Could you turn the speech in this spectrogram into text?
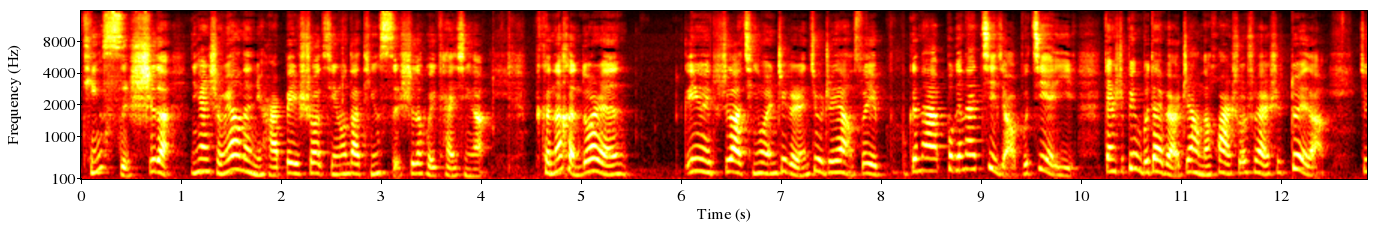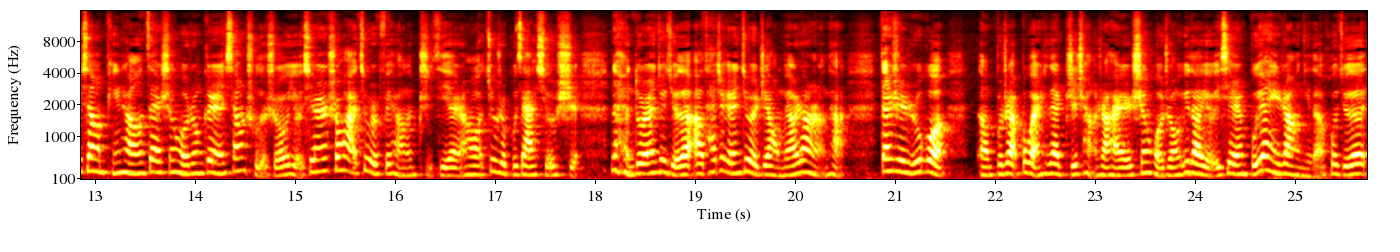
挺死尸的。你看什么样的女孩被说形容到挺死尸的会开心啊？可能很多人。因为知道晴雯这个人就这样，所以不跟他不跟他计较，不介意。但是并不代表这样的话说出来是对的。就像平常在生活中跟人相处的时候，有些人说话就是非常的直接，然后就是不加修饰。那很多人就觉得啊，他这个人就是这样，我们要让让他。但是如果嗯，不知道不管是在职场上还是生活中遇到有一些人不愿意让你的，或觉得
